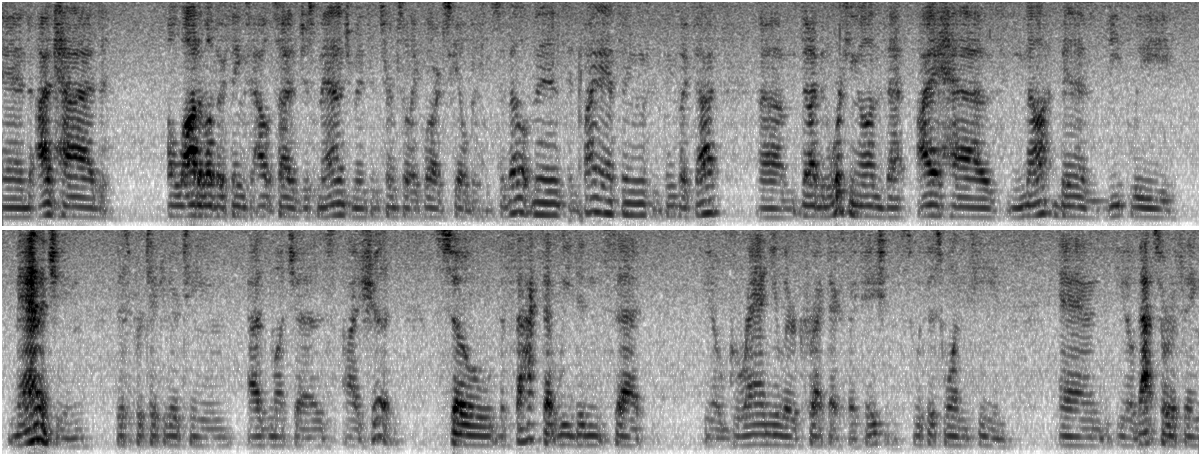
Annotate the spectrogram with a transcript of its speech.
and I've had a lot of other things outside of just management in terms of like large scale business development and financings and things like that um, that I've been working on that I have not been as deeply managing this particular team as much as I should. So the fact that we didn't set, you know, granular correct expectations with this one team, and you know that sort of thing,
